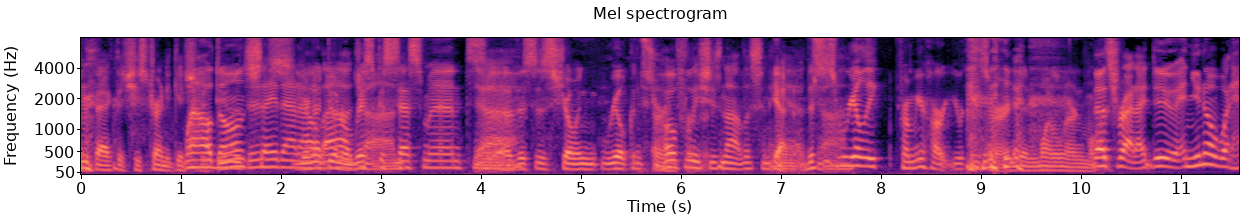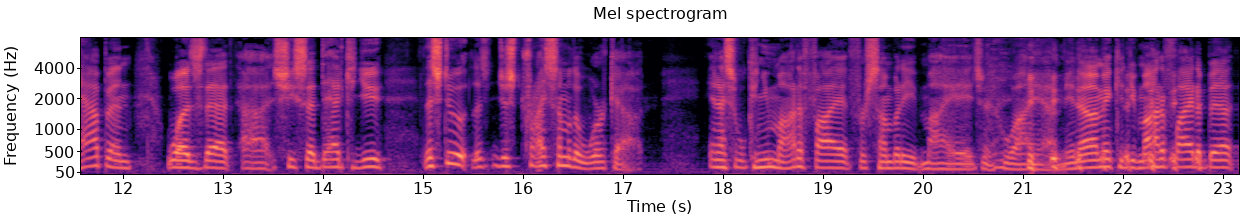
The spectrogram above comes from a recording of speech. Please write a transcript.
the fact that she's trying to get Well, you to do don't this. say that You're not doing a risk John. assessment. Yeah. Uh, this is showing real concern. Hopefully, she's not listening. Yeah, yet, this is really from your heart. You're concerned and want to learn more. That's right, I do. And you know what happened was that uh, she said, "Dad, could you let's do it? Let's just try some of the workout." And I said, "Well, can you modify it for somebody my age and who I am? You know, I mean, could you modify it a bit?"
